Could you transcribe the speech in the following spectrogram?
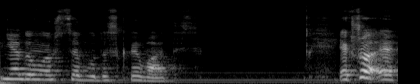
Я думаю, що це буде скриватись. Якщо е,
